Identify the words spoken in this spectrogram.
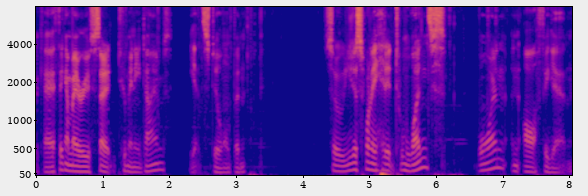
Okay, I think I might reset it too many times. Yeah, it's still open. So you just want to hit it once, on and off again.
